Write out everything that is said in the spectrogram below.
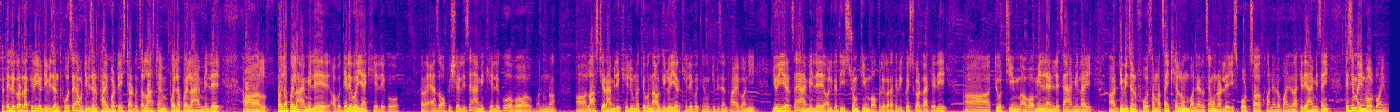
सो त्यसले गर्दाखेरि यो डिभिजन फोर चाहिँ अब डिभिजन फाइभबाट स्टार्ट हुन्छ। लास्ट टाइम पहिला पहिला हामीले पहिला पहिला हामीले अब धेरै भयो यहाँ खेलेको। तर एज अ अफिसियली चाहिँ हामी खेलेको अब भनौँ न लास्ट इयर हामीले खेल्यौँ त्योभन्दा अघिल्लो इयर खेलेको थियौँ डिभिजन फाइभ अनि यो इयर चाहिँ हामीले अलिकति स्ट्रङ टिम भएकोले गर्दाखेरि रिक्वेस्ट गर्दाखेरि त्यो टिम अब मिनल्यान्डले चाहिँ हामीलाई डिभिजन फोरसम्म चाहिँ खेलौँ भनेर चाहिँ उनीहरूले स्पोर्ट छ भनेर भनिँदाखेरि हामी चाहिँ त्यसैमा इन्भल्भ भयौँ।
